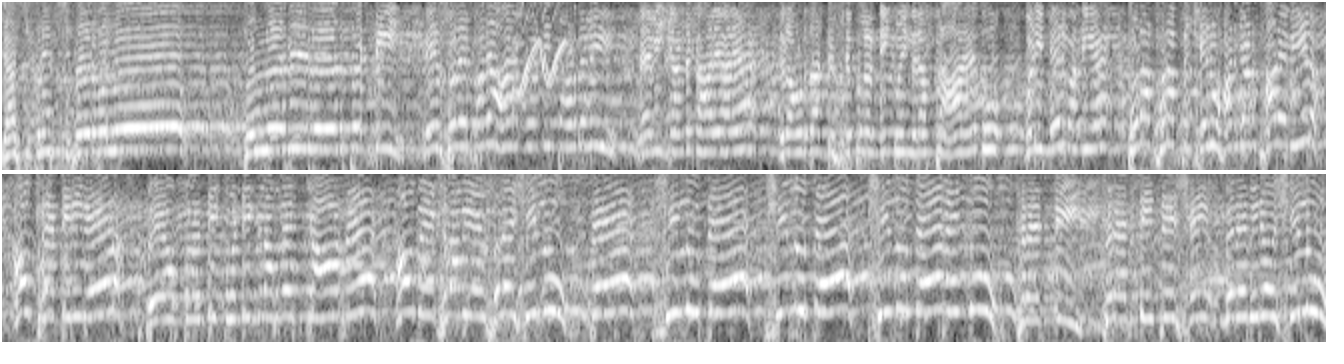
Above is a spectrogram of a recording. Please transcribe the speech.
ਜਸਪ੍ਰੀਤ ਸਫੇਰ ਵੱਲੋਂ ਦੁੱਲੇ ਵੀ 20 ਇਸ ਵੇਲੇ ਪੜਿਆ ਹੋਇਆ ਕੋਟੀ ਪਾਉਣ ਦੇ ਲਈ। ਲੈ ਵੀ ਜੰਡ ਕਹਾਰੇ ਵਾਲਿਆ। ਗਰਾਊਂਡ ਦਾ ਡਿਸਪਲਿਨ ਨਹੀਂ, ਕੋਈ ਮੇਰਾ ਭਰਾ ਹੈ ਤੂੰ। ਬੜੀ ਮਿਹਰਬਾਨੀ ਹੈ। ਥੋੜਾ ਥੋੜਾ ਪਿੱਛੇ ਨੂੰ ਹਟ ਜਾਣ ਸਾਰੇ ਵੀਰ। ਆਓ ਖੇਤੀ ਦੀ ਰੇਡ। ਤੇ ਆਓ ਕਬੱਡੀ ਕਬੱਡੀ ਕਲੱਬ ਦੇ ਚਾਰ ਨੇ। ਆਓ ਵੇਖਣਾ ਵੀ ਇਸ ਵੇਲੇ ਸ਼ੀਲੂ ਤੇ ਸ਼ੀਲੂ ਤੇ ਸ਼ੀਲੂ ਤੇ ਸ਼ੀਲੂ ਤੇ ਰਿੰਕੂ। ਖਰੇਟੀ ਖਰੇਟੀ ਤੇ ਮੇਰੇ ਵੀਰੋ ਸ਼ੀਲੂ।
